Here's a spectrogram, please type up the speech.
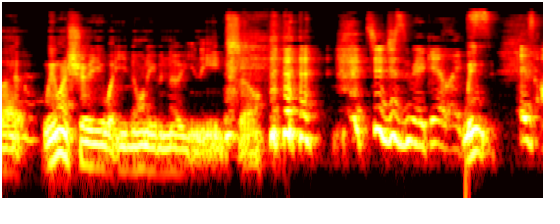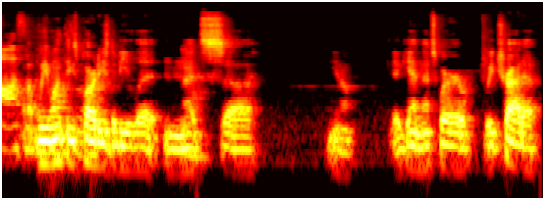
but we want to show you what you don't even know you need. So to just make it like We- as awesome. uh, as we want these parties to be lit, and Yeah. that's uh, you know again that's where we try to.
